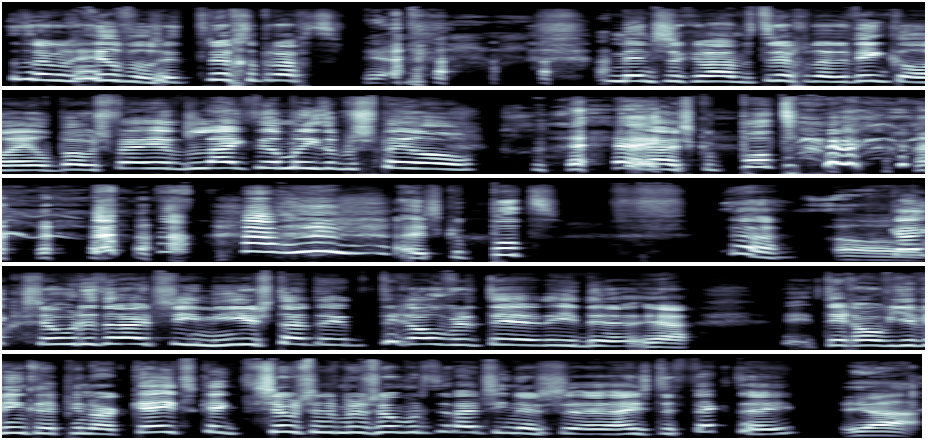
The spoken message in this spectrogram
Dat er ook nog heel veel zijn teruggebracht. Ja. Mensen kwamen terug naar de winkel heel boos. Van, "Ja, het lijkt helemaal niet op een speel. Hij is kapot. Hij is kapot. Ja, Oh. kijk, zo moet het eruit zien. Hier staat er tegenover, de, de, de- ja, tegenover je winkel heb je een arcade. Kijk, zo, zo, zo moet het eruit zien. Hij is, eh, hij is defect, hé. Ja,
